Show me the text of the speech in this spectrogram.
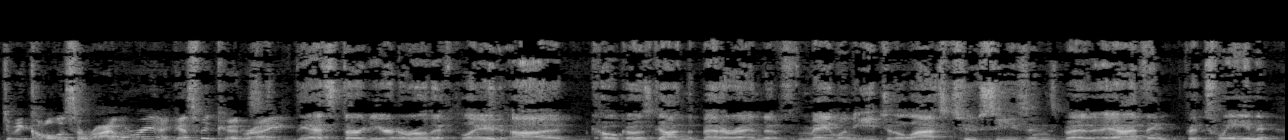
do we call this a rivalry? I guess we could, right? Yeah, it's third year in a row they've played. Uh, Cocoa's gotten the better end of Mainland each of the last two seasons, but yeah, I think between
